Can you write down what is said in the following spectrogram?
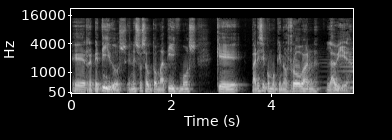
eh, repetidos en esos automatismos que parece como que nos roban la vida?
